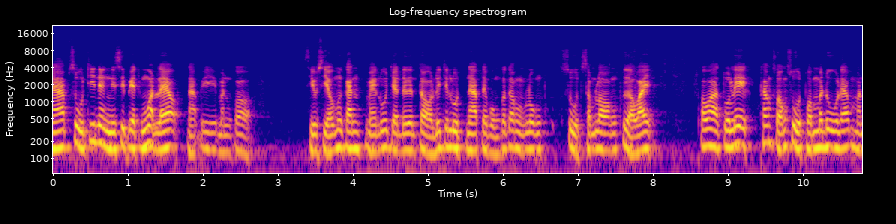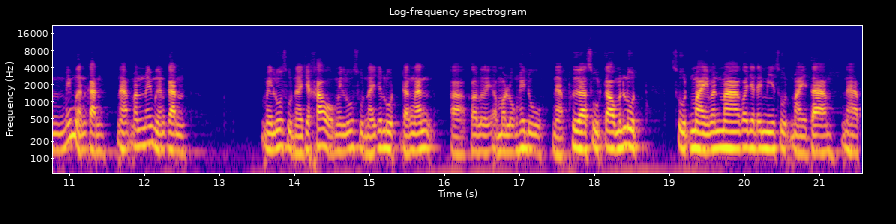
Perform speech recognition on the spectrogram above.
นะครับ สูตรที่หนึ่งนี่สิบเอ็ดงวดแล้วนะพี่มันก็เสียวๆเหมือนกัน ไม่รู้จะเดินต่อหรือจะหลุดนะครับ แต่ผมก็ต้องลงสูตรสำรองเผื่อไว้ เพราะว่าตัวเลขทั้งสองสูตรผมมาดูแล้วมันไม่เหมือนกันนะครับมันไม่เหมือนกัน ไม่รู้สูตรไหนจะเข้า ไม่รู้สูตรไหนจะหลุด ดังนั้นอ่าก็เลยเอามาลงให้ดูนะเผื่อสูตรเก่ามันหลุด สูตรใหม่มันมาก็จะได้มีสูตรใหม่ตามนะครับ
